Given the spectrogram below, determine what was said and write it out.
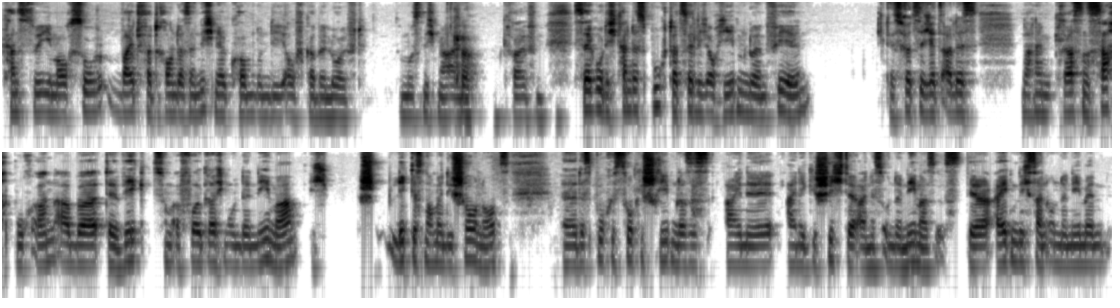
kannst du ihm auch so weit vertrauen, dass er nicht mehr kommt und die Aufgabe läuft. Du musst nicht mehr Klar. eingreifen. Sehr gut, ich kann das Buch tatsächlich auch jedem nur empfehlen. Das hört sich jetzt alles nach einem krassen Sachbuch an, aber der Weg zum erfolgreichen Unternehmer, ich lege das nochmal in die Show Notes. Äh, das Buch ist so geschrieben, dass es eine, eine Geschichte eines Unternehmers ist, der eigentlich sein Unternehmen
